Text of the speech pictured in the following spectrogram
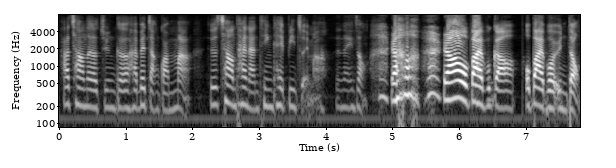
他唱那个军歌还被长官骂，就是唱太难听，可以闭嘴吗的那一种。然后，然后我爸也不高，我爸也不会运动。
